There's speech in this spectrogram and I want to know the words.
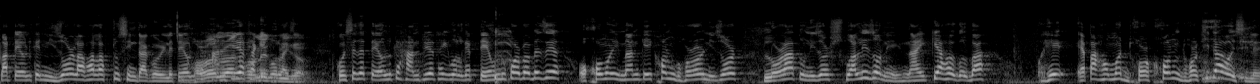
বা তেওঁলোকে নিজৰ লাভালাভটো চিন্তা কৰিলে। তেওঁলোকে শান্তিৰে থাকিব লাগে। কৈছে যে তেওঁলোকে শান্তিৰে থাকিব লাগে। তেওঁলোকৰ বাবে যে অসমৰ ইমানকেইখন ঘৰৰ নিজৰ ল'ৰাটো নিজৰ ছোৱালীজনী নাইকিয়া হৈ গ'ল বা সেই এটা সময়ত ধৰ্ষণ ধৰ্ষিতা হৈছিলে।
